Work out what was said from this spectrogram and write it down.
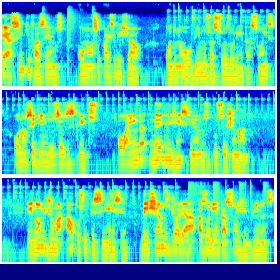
É assim que fazemos com o nosso Pai Celestial, quando não ouvimos as suas orientações ou não seguimos os seus escritos, ou ainda negligenciamos o seu chamado. Em nome de uma autossuficiência, deixamos de olhar as orientações divinas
